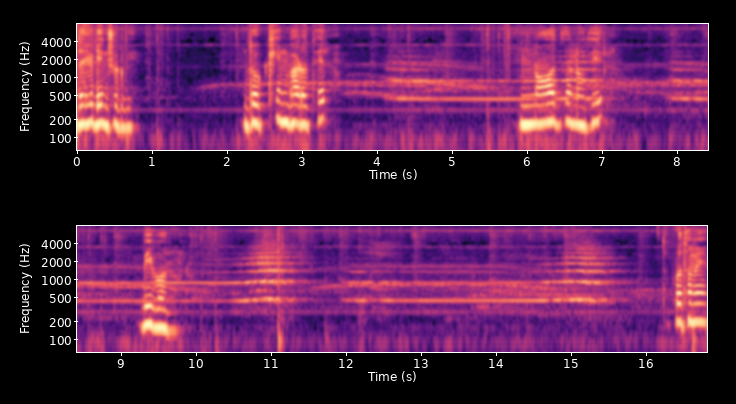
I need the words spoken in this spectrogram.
দ্য হেডিং শুড বি দক্ষিণ ভারতের নদ নদীর বিবরণ। তো প্রথমে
